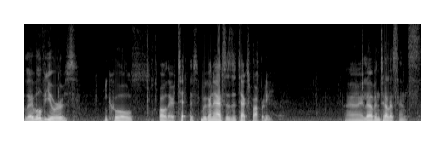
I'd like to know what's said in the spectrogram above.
Label viewers equals, oh, there, we're going to access the text property. I love IntelliSense.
